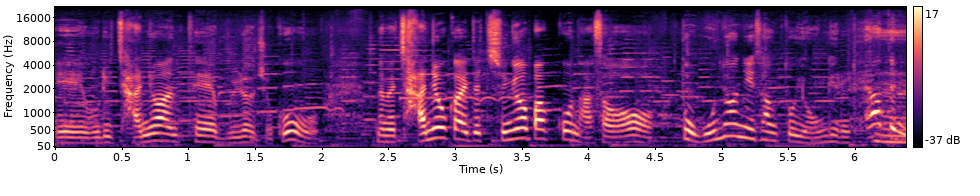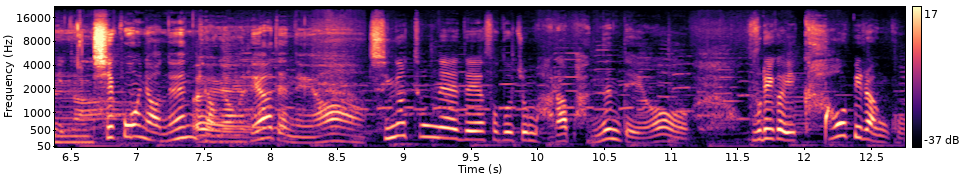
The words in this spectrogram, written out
예, 우리 자녀한테 물려주고 그다음에 자녀가 이제 증여받고 나서 또 5년 이상 또 영위를 해야 됩니다. 음, 15년은 네. 경영을 해야 되네요. 증여 특례에 대해서도 좀 알아봤는데요. 우리가 이 가업이란 거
